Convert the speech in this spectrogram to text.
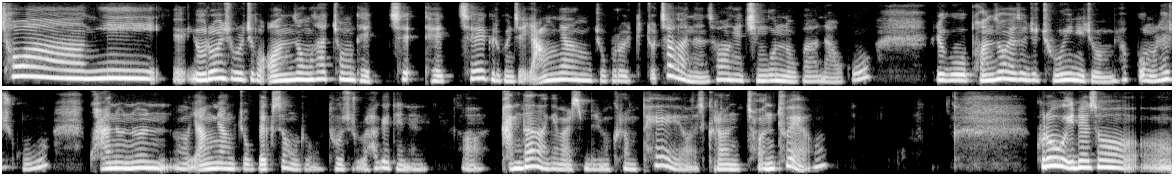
서왕이 예 요런 식으로 지금 언성, 사청, 대체 대체 그리고 인제 양양 쪽으로 이렇게 쫓아가는 서왕의 진군로가 나오고 그리고 번성에서 이제 조인이 좀 협공을 해 주고 관우는 어 양양 쪽 맥성으로 도주를 하게 되는 어 간단하게 말씀드리면 그런 패예요. 그런 전투예요. 그로 인해서 어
